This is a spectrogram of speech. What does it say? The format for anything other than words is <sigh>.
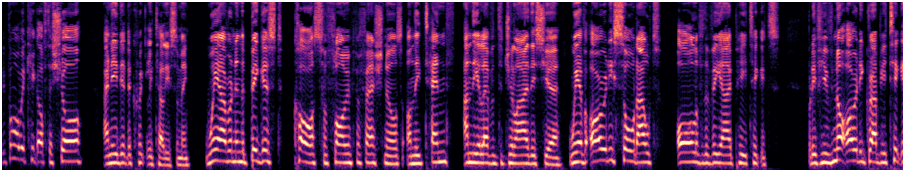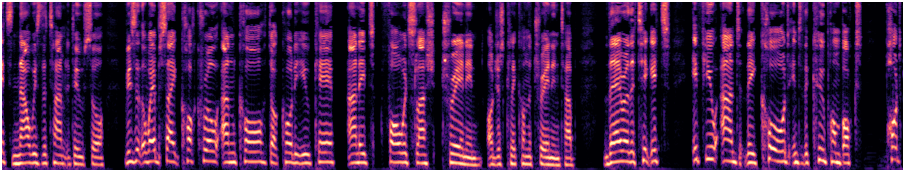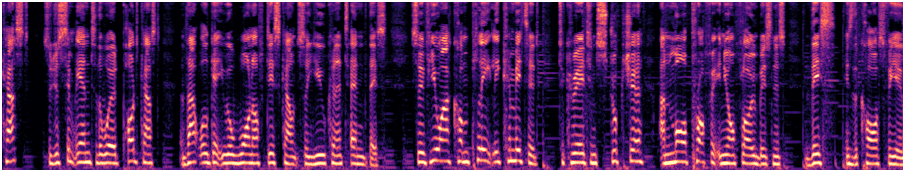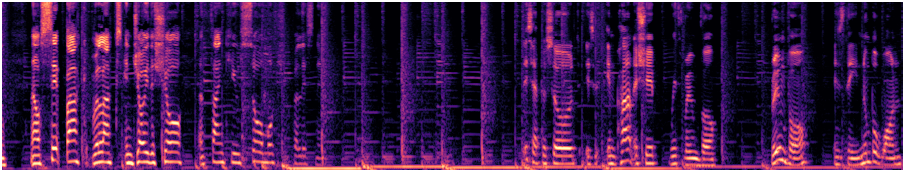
Before we kick off the show, I needed to quickly tell you something. We are running the biggest course for flooring professionals on the 10th and the 11th of July this year. We have already sold out all of the VIP tickets. But if you've not already grabbed your tickets, now is the time to do so. Visit the website cockerellandco.co.uk and it's forward slash training or just click on the training tab. There are the tickets. If you add the code into the coupon box podcast, so just simply enter the word podcast, that will get you a one-off discount so you can attend this. So if you are completely committed to creating structure and more profit in your flooring business, this is the course for you. Now sit back, relax, enjoy the show, and thank you so much for listening. This episode is in partnership with Roomvo. Roomvo is the number one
